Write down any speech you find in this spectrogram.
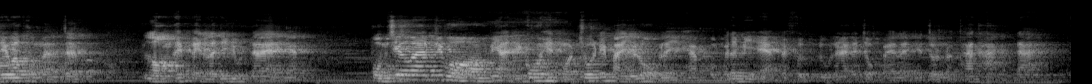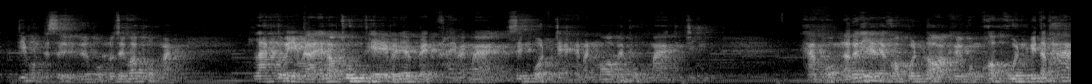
ที่ว่าผมอะจะลองให้เป็นแล้วจะหยุดได้อะไรเงี้ย ผมเชื่อว่าพี่วอพี่อาจพี่โก้เห็นหมดช่วงที่ไปยุโรปอะไรอย่างเงี้ยครับผมก็จะมีแอบไปฝึกดูหน้ากระจกไปอะไรเงี้ยจนแบบท่าทางกันได้ ที่ผมจะสื่อคือผมรู้สึกว่าผมอะรักตัวเองเวลาที่เราทุ่มเทเพื่อที่จะเป็นใครมากๆซึ่งบทแจ็คเนี่ยมันมอบให้ผมมากจริงๆ ครับผมแล้วก็ที่อยากจะขอบคุณต่อคือผมขอบคุณมิตรภาพ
